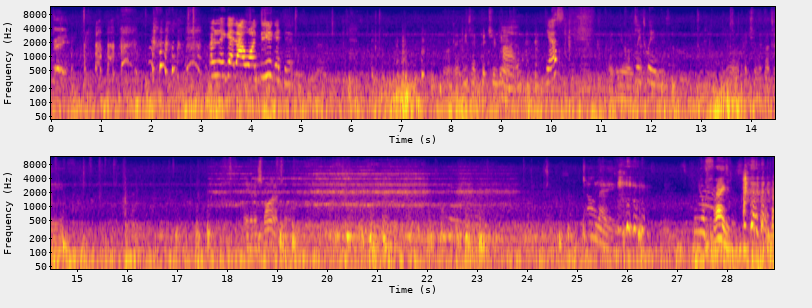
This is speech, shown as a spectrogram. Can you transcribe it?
Okay. I didn't get that one. Do you get it? Right, let me take a picture of you. Hi. Yes? Right, you want to We're take twins. you want a picture of the bloody... Are you going to smile at? Charlie! In your face! no, no,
